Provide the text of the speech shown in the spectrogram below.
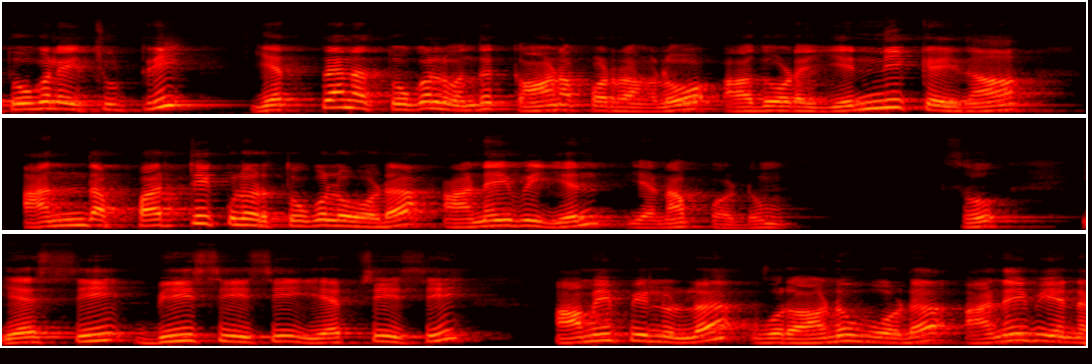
துகளை சுற்றி எத்தனை துகள் வந்து காணப்படுறாங்களோ அதோட எண்ணிக்கை தான் அந்த பர்டிகுலர் துகளோட அணைவு எண் எனப்படும். ஸோ எஸ்சி பிசிசி எஃப்சிசி அமைப்பில் உள்ள ஒரு அணுவோட அணைவு என்ன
